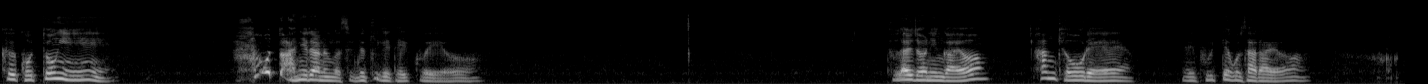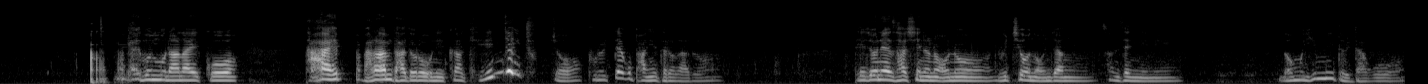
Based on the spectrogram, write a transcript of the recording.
그 고통이 아무것도 아니라는 것을 느끼게 될 거예요. 두 달 전인가요? 한 겨울에 불 떼고 살아요. 얇은 문 하나 있고 다 바람 다 들어오니까 굉장히 춥죠. 불을 떼고 방에 들어가도. 대전에 사시는 어느 유치원 원장 선생님이 너무 힘이 들다고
